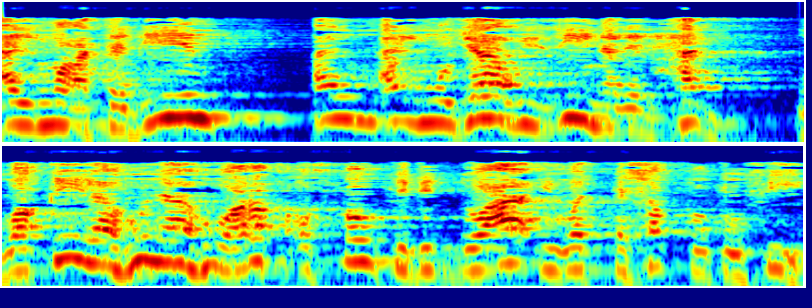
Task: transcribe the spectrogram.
المعتدين المجاوزين للحد. وقيل هنا هو رفع الصوت بالدعاء والتشطط فيه.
